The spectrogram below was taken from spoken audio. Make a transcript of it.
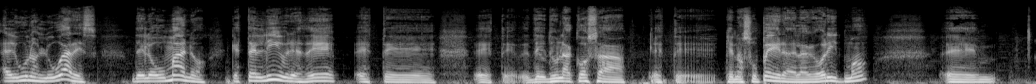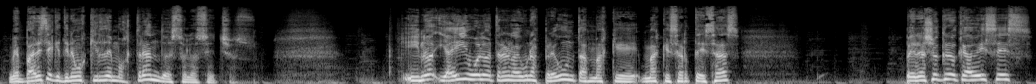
algunos lugares de lo humano que estén libres de, este, este, de, una cosa este, que nos supera del algoritmo, eh, me parece que tenemos que ir demostrando eso los hechos. Y, no, y ahí vuelvo a tener algunas preguntas más que, más que certezas. Pero yo creo que a veces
